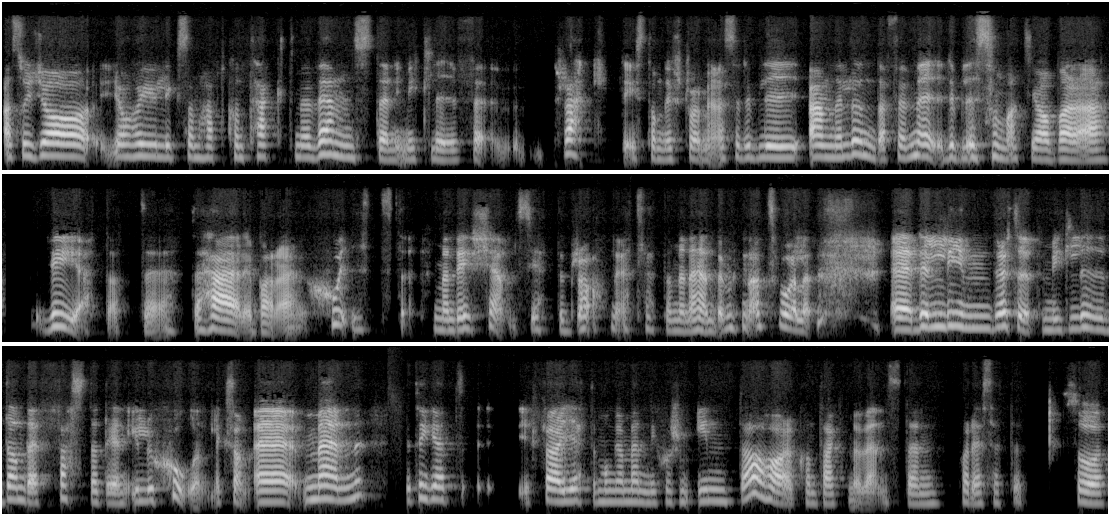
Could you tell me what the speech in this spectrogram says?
Alltså jag, jag har ju liksom haft kontakt med vänstern i mitt liv för, praktiskt om ni förstår mig. Alltså det blir annorlunda för mig. Det blir som att jag bara vet att eh, det här är bara skit. Typ. Men det känns jättebra när jag tvättar mina händer med den här tvålen. Eh, det lindrar typ mitt lidande fast att det är en illusion. Liksom. Eh, men jag tänker att för jättemånga människor som inte har kontakt med vänstern på det sättet så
